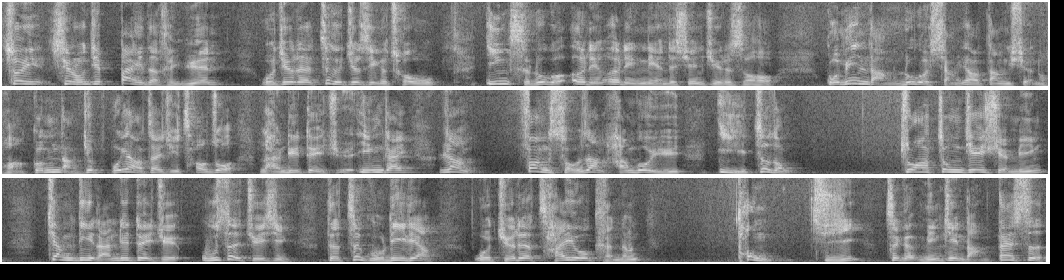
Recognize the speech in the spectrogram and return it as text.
所以谢龙介败得很冤。我觉得这个就是一个错误，因此，如果二零二零年的选举的时候，国民党如果想要当选的话，国民党就不要再去操作蓝绿对决，应该让放手让韩国瑜以这种抓中间选民、降低蓝绿对决、无色觉醒的这股力量，我觉得才有可能痛。及这个民进党。但是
